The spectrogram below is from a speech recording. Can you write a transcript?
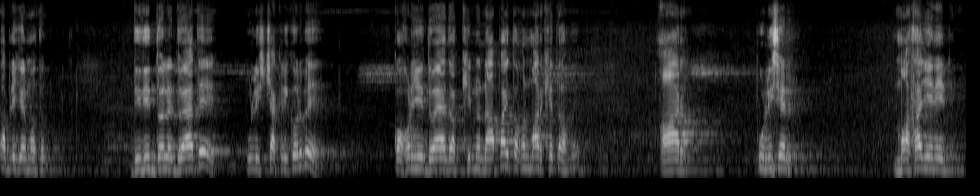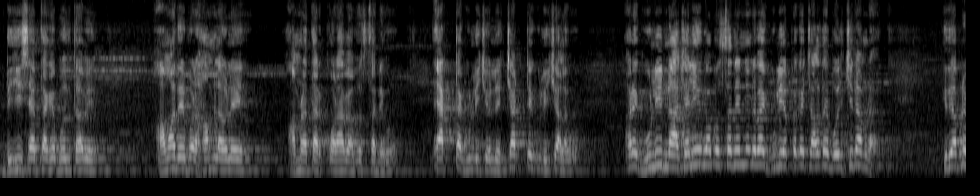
পাবলিকের মতন। দিদির দলের দয়াতে পুলিশ চাকরি করবে, কখনো যদি দয়া দক্ষিণ্য না পায় তখন মার খেতে হবে। আর পুলিশের মাথা জেনে ডিজি সাহেব তাকে বলতে হবে, আমাদের উপর হামলা হলে আমরা তার কড়া ব্যবস্থা নেব। একটা গুলি চললে চারটে গুলি চালাবো। আরে গুলি না চালিয়েও ব্যবস্থা নেন না ভাই, গুলি আপনাকে চালাতে বলছি না আমরা। কিন্তু আপনি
